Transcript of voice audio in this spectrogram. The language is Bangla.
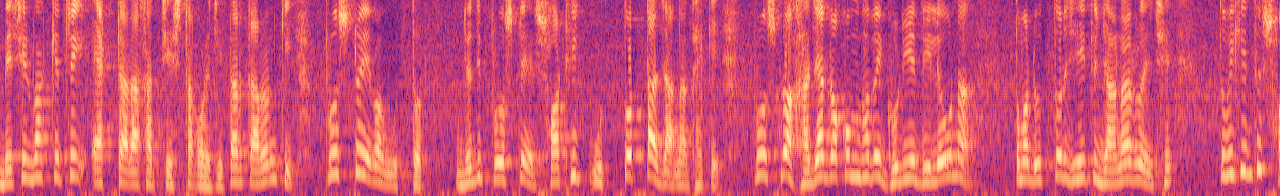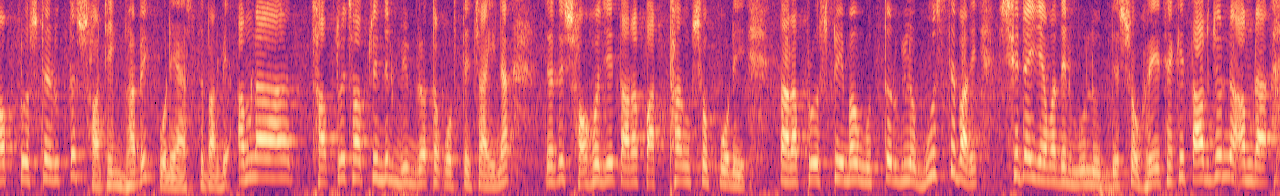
বেশিরভাগ ক্ষেত্রেই একটা রাখার চেষ্টা করেছি। তার কারণ কি? প্রশ্ন এবং উত্তর। যদি প্রশ্নের সঠিক উত্তরটা জানা থাকে, প্রশ্ন হাজার রকমভাবে ঘুরিয়ে দিলেও না, তোমার উত্তর যেহেতু জানা রয়েছে, তুমি কিন্তু সব প্রশ্নের উত্তর সঠিকভাবে করে আসতে পারবে। আমরা ছাত্রছাত্রীদের বিব্রত করতে চাই না, যাতে সহজে তারা পাঠ্যাংশ পড়ে, তারা প্রশ্ন এবং উত্তরগুলো বুঝতে পারে, সেটাই আমাদের মূল উদ্দেশ্য হয়ে থাকে। তার জন্য আমরা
